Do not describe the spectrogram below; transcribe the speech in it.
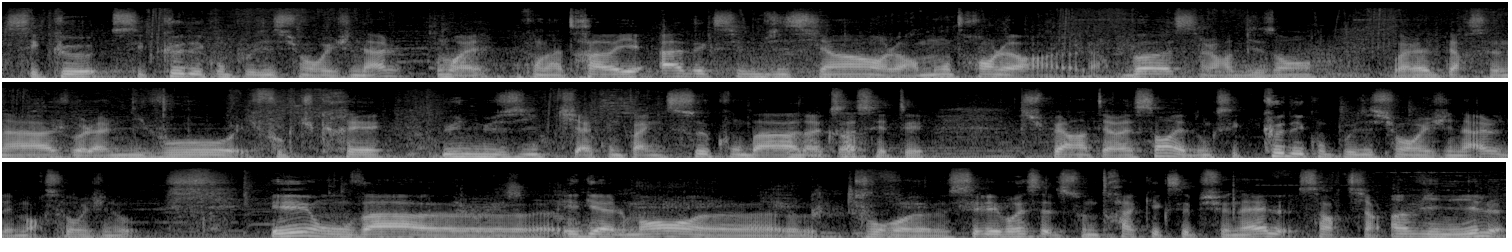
c'est que c'est que des compositions originales. Ouais. Donc on a travaillé avec ces musiciens en leur montrant leur, leur boss, en leur disant voilà le personnage, voilà le niveau, il faut que tu crées une musique qui accompagne ce combat. Donc ça c'était super intéressant et donc c'est que des compositions originales, des morceaux originaux. Et on va euh, également, euh, pour euh, célébrer cette soundtrack exceptionnelle, sortir un vinyle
